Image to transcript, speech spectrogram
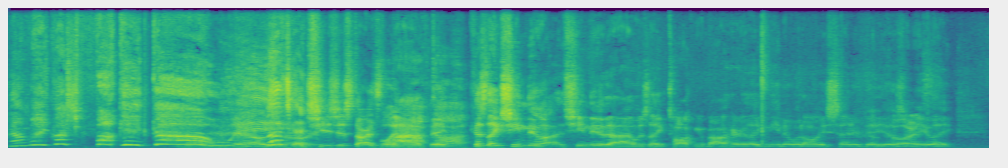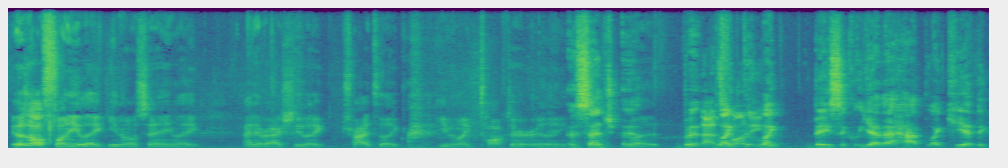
And I'm like, let's fucking go. No way. Let's, and she just starts Boy laughing because like she knew she knew that I was like talking about her. Like Nina would always send her videos of, me. Like it was all funny. Like you know, saying like I never actually like tried to like even like talk to her really. essentially, But but That's like funny. like basically yeah that happened. Like he had to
